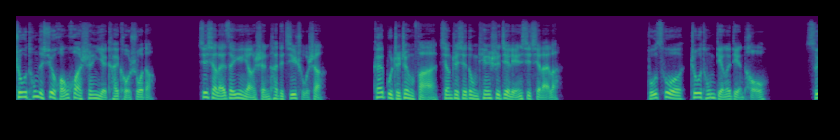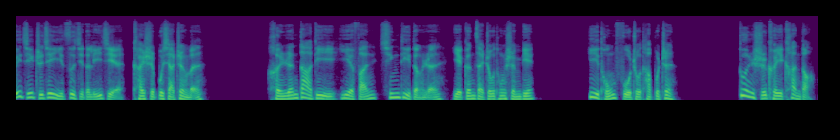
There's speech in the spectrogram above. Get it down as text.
周通的血皇化身也开口说道：“接下来在蕴养神胎的基础上，该布置阵法将这些洞天世界联系起来了。”不错，周通点了点头，随即直接以自己的理解开始布下阵文。狠人大帝、叶凡、青帝等人也跟在周通身边，一同辅助他布阵。顿时可以看到，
